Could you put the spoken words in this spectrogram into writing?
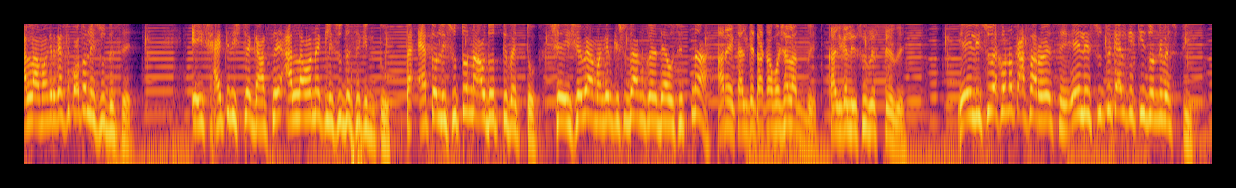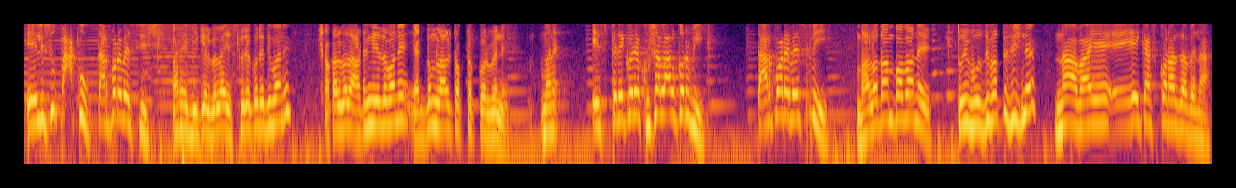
আল্লাহ আমাদের কাছে কত লিচু দিছে এই সাঁত্রিশটা গাছে আল্লাহ অনেক লিচু দিছে কিন্তু। তা এত লিচু তো নাও ধরতে পারতো। সেই হিসেবে আমাকে কিছু দান করে দেওয়া উচিত না? আরে কালকে টাকা পয়সা লাগবে। কালকে লিচু বেচতে হবে। এই লিচু এখনও কাঁচা রয়েছে। এই লিচু তুই কালকে কি জন্য বেচবি? এই লিচু পাকুক তারপরে বেচছিস। আরে বিকেল বেলা স্প্রে করে দিবানে। সকালবেলা হাটে নিয়ে যাবানে একদম লাল টকটক করবে না মানে স্প্রে করে খুশা লাল করবি? তারপরে বেচবি? ভালো দাম পাবানে। তুই বুঝতে পারতেছিস না? না ভাই এ- এ- এই কাজ করা যাবে না।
